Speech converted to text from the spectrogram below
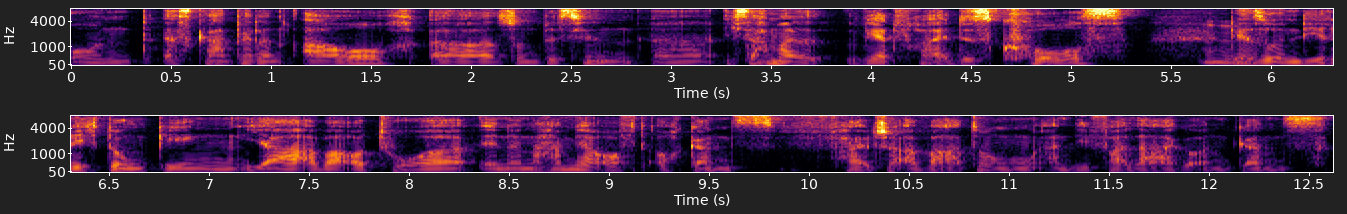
Und es gab ja dann auch äh, so ein bisschen, äh, ich sag mal, wertfrei Diskurs, mhm. der so in die Richtung ging, ja, aber AutorInnen haben ja oft auch ganz falsche Erwartungen an die Verlage und ganz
